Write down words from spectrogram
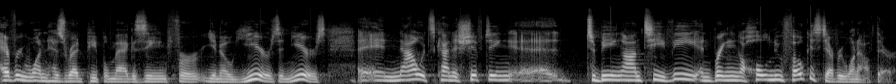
Everyone has read People magazine for, you know, years and years. And now it's kind of shifting uh, to being on TV and bringing a whole new focus to everyone out there.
